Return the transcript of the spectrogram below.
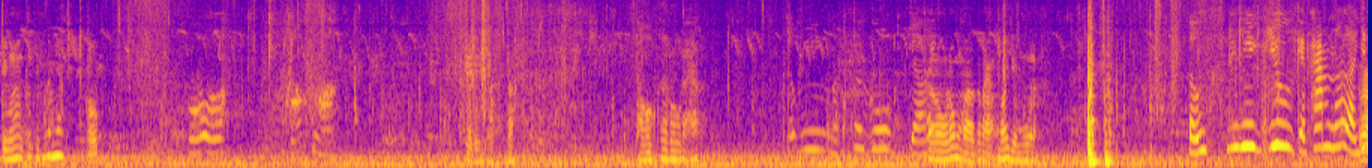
Chừng có chừng lắm nha. Ủa. Trời trời trời thôi cái rô đã. Cái gu trời rô lúc mà các bạn mới vừa mua nè. Tự nhiên dư kẹp hâm nữa là dính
